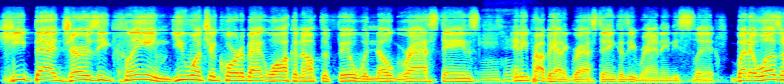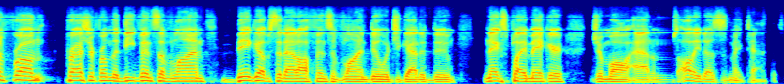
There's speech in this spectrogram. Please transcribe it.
Keep that jersey clean. You want your quarterback walking off the field with no grass stains. Mm-hmm. And he probably had a grass stain because he ran and he slid. But it wasn't from pressure from the defensive line. Big ups to that offensive line. Do what you got to do. Next playmaker, Jamal Adams. All he does is make tackles.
